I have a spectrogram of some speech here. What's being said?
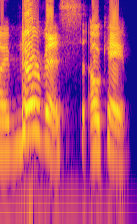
I'm nervous. Okay.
